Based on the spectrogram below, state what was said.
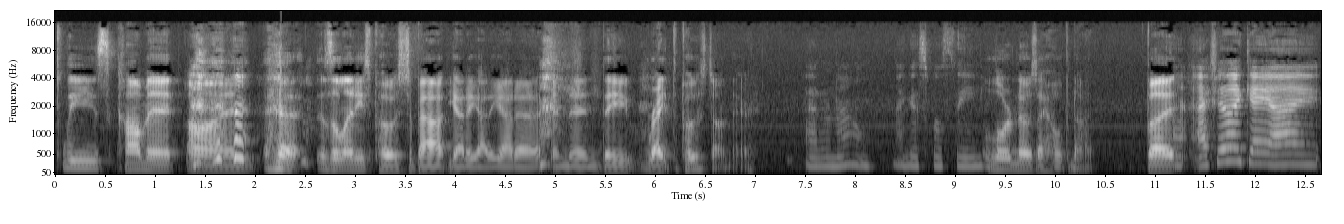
please comment on Zeleni's post about yada yada yada, and then they write the post on there. I don't know. I guess we'll see. Lord knows, I hope not. But I, I feel like AI.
